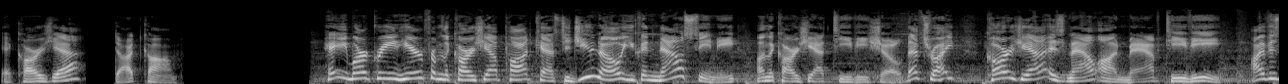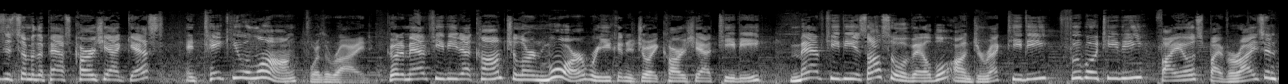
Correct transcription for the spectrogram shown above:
at carsyeah.com. Hey, Mark Green here from the Cars Yeah podcast. Did you know you can now see me on the Cars Yeah TV show? That's right, Cars Yeah is now on MAV TV. I visit some of the past Cars Yeah guests and take you along for the ride. Go to mavtv.com to learn more where you can enjoy Cars Yeah TV. MAV TV is also available on DirecTV, Fubo TV, Fios by Verizon,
